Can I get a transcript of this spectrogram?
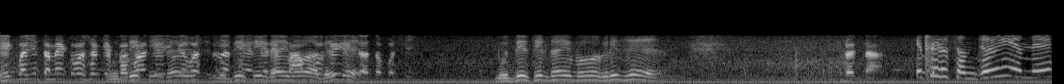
એક બાજુ તમે કહો છો કે ભગવાન સ્થિર જેવી કોઈ થઈ- વસ્તુ બુદ્ધિ સ્થિર થઈ બહુ અઘરી છે. રીતે તો પછી? બુદ્ધિ સ્થિર થઈ બહુ અઘરી છે. પ્રજ્ઞા. એ પેલું સમજણી એમને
